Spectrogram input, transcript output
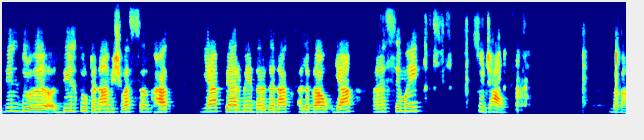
दिल दिल तुटना विश्वासघात या प्यार में दर्दनाक अलगाव या रहस्यमय सुझाव. बघा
